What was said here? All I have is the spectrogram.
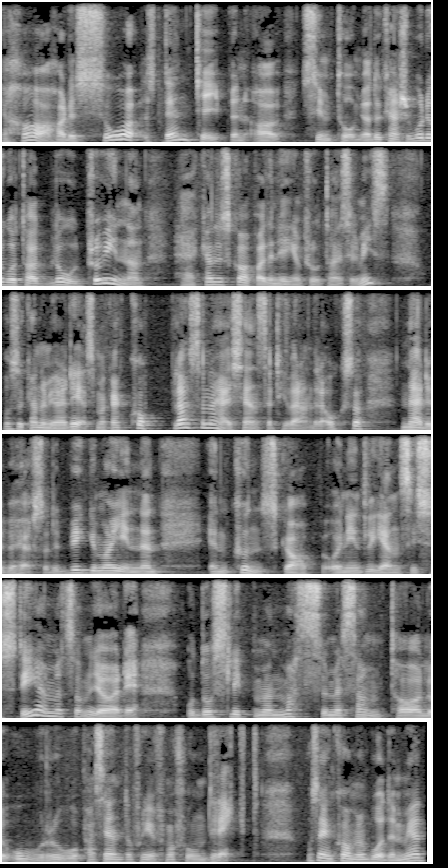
jaha, har du så, den typen av symptom, ja du kanske borde gå och ta ett blodprov innan. Här kan du skapa din egen provtagningsremiss och så kan de göra det. Så man kan koppla sådana här tjänster till varandra också när det behövs. Och då bygger man in en, en kunskap och en intelligens i systemet som gör det. Och då slipper man massor med samtal och oro och patienten får information direkt. Och sen kommer de både med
